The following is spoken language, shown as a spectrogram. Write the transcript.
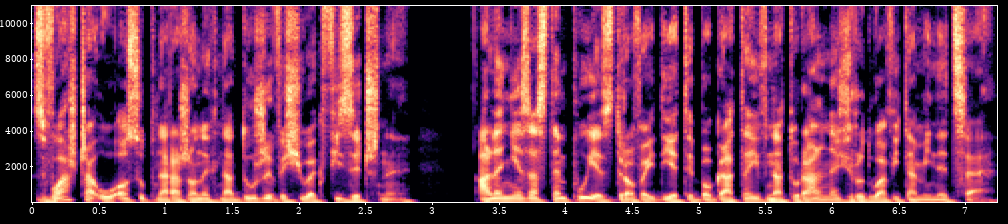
zwłaszcza u osób narażonych na duży wysiłek fizyczny, ale nie zastępuje zdrowej diety bogatej w naturalne źródła witaminy C.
